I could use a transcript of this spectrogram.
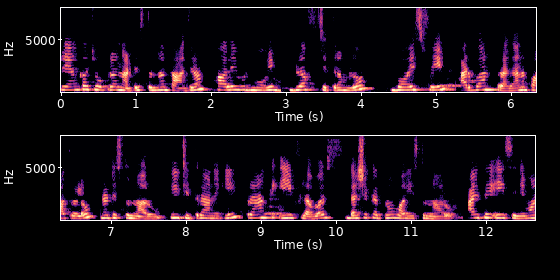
ప్రియాంక చోప్రా నటిస్తున్న తాజా హాలీవుడ్ మూవీ బ్లఫ్ చిత్రంలో బాయ్స్ ఫేమ్ అర్బాన్ ప్రధాన పాత్రలో నటిస్తున్నారు. ఈ చిత్రానికి ఫ్రాంక్ ఈ ఫ్లవర్స్ దర్శకత్వం వహిస్తున్నారు. అయితే ఈ సినిమా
